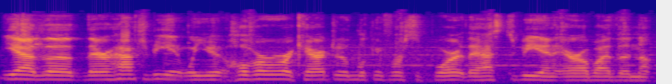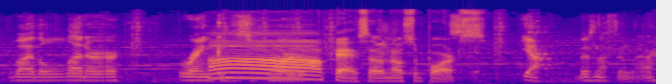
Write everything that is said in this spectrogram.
Yeah, the there have to be when you hover over a character looking for support, there has to be an arrow by the by the letter rank of support. okay, so no supports. Yeah, there's nothing there.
